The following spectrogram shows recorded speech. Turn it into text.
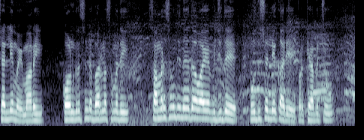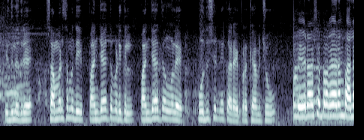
ശല്യമായി മാറി. കോൺഗ്രസിന്റെ ഭരണസമിതി സമരസമിതി നേതാവായ വിജിതയെ പൊതുശല്യക്കാരിയായി പ്രഖ്യാപിച്ചു. ഇതിനെതിരെ സമരസമിതി പഞ്ചായത്ത് പടിക്കൽ പഞ്ചായത്ത് അംഗങ്ങളെ പൊതുശല്യക്കാരായി പ്രഖ്യാപിച്ചു. വിവരാവകാശ പ്രകാരം പല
